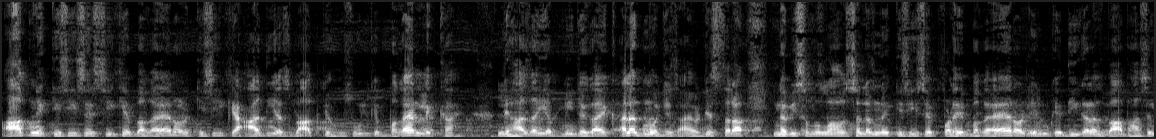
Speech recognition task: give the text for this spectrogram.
آپ نے کسی سے سیکھے بغیر اور کسی کے عادی اسباب کے حصول کے بغیر لکھا ہے۔ لہٰذا یہ اپنی جگہ ایک الگ معجزہ ہے اور جس طرح نبی صلی اللہ علیہ وسلم نے کسی سے پڑھے بغیر اور علم کے دیگر اسباب حاصل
